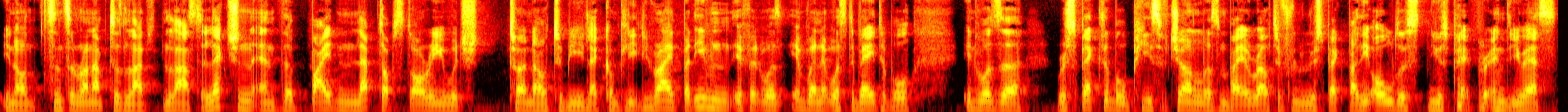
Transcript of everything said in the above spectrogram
you know since the run up to the last election and the Biden laptop story, which turned out to be like completely right. But even if it was when it was debatable, it was a respectable piece of journalism by a relatively respect by the oldest newspaper in the US,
